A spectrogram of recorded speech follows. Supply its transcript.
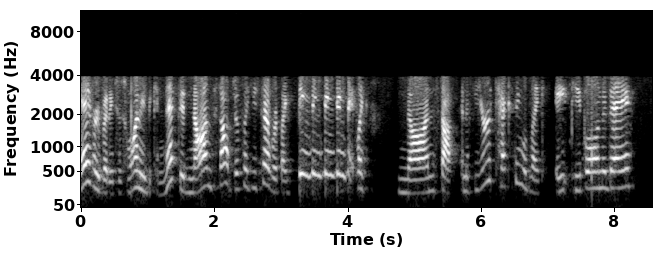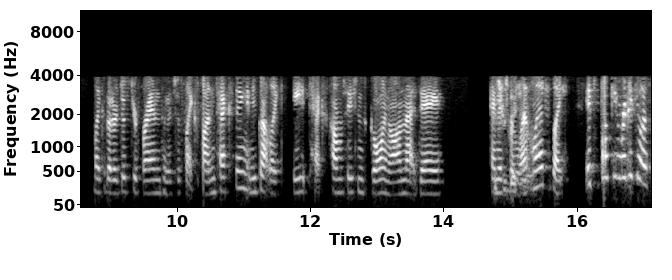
Everybody's just wanting to be connected nonstop, just like you said, where it's like bing, bing, bing, bing, bing, like nonstop. And if you're texting with like eight people in a day, like that are just your friends, and it's just like fun texting, and you've got like eight text conversations going on that day, and It's it's, ridiculous. relentless, like it's fucking ridiculous.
